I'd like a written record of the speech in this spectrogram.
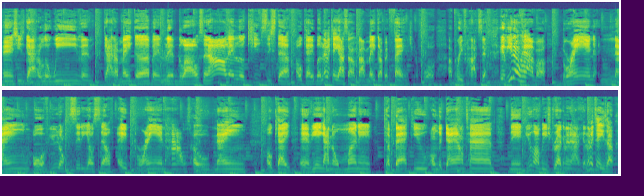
And she's got her little weave and got her makeup and lip gloss and all that little cutesy stuff, okay? But let me tell y'all something about makeup and fashion for a brief hot sec. If you don't have a brand name or if you don't consider yourself a brand household name, okay, and if you ain't got no money to back you on the downtime, then you're gonna be struggling out here. Let me tell you something.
